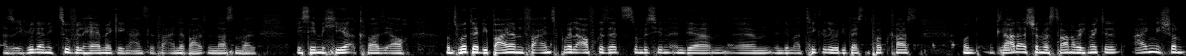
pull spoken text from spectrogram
also ich will ja nicht zu viel Häme gegen Einzelvereine walten lassen, weil ich sehe mich hier quasi auch, uns wird ja die Bayern-Vereinsbrille aufgesetzt, so ein bisschen in, der, ähm, in dem Artikel über die besten Podcasts. Und klar, da ist schon was dran, aber ich möchte eigentlich schon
